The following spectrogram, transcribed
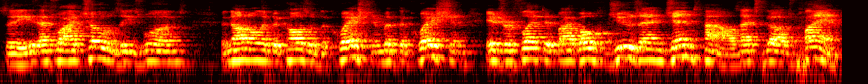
See, that's why I chose these ones not only because of the question, but the question is reflected by both Jews and Gentiles. That's God's plan.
